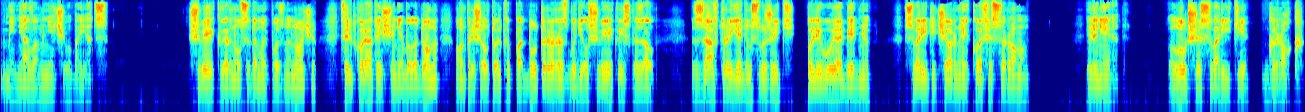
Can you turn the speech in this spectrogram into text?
Меня вам нечего бояться. Швейк вернулся домой поздно ночью. Фельдкурата еще не было дома. Он пришел только под утро, разбудил Швейка и сказал, — Завтра едем служить полевую обедню. Сварите черный кофе с ромом. Или нет, лучше сварите грок.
